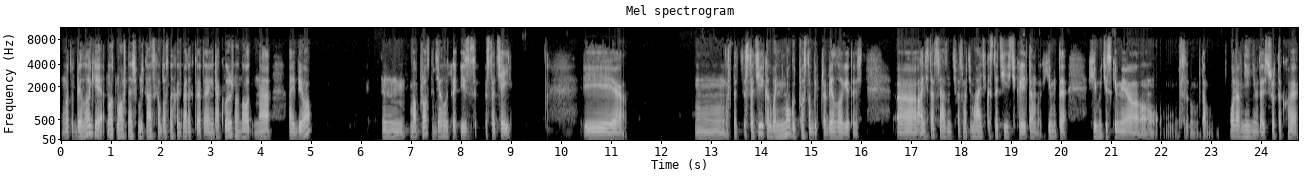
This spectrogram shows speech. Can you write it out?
вот в биологии, ну вот может на республиканских областных олимпиадах то это не так выражено, но вот на IBO вопросы делаются из статей. И статьи как бы не могут просто быть про биологию, то есть э, они всегда связаны типа, с математикой, статистикой или там какими-то химическими э, там, уравнениями, то есть что-то такое.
